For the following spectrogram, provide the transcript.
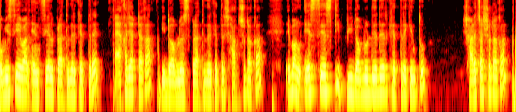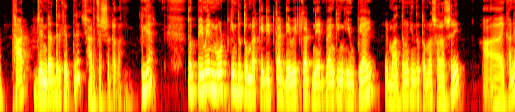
ওবিসি এবং এনসিএল প্রার্থীদের ক্ষেত্রে এক হাজার টাকা ইডব্লিউএস প্রার্থীদের ক্ষেত্রে সাতশো টাকা এবং এসসি এসটি পিডব্লিউডিদের ক্ষেত্রে কিন্তু সাড়ে চারশো টাকা থার্ড জেন্ডারদের ক্ষেত্রে সাড়ে চারশো টাকা। ক্লিয়ার তো পেমেন্ট মোড কিন্তু তোমরা credit card debit card net banking UPI এর মাধ্যমে কিন্তু তোমরা সরাসরি এখানে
